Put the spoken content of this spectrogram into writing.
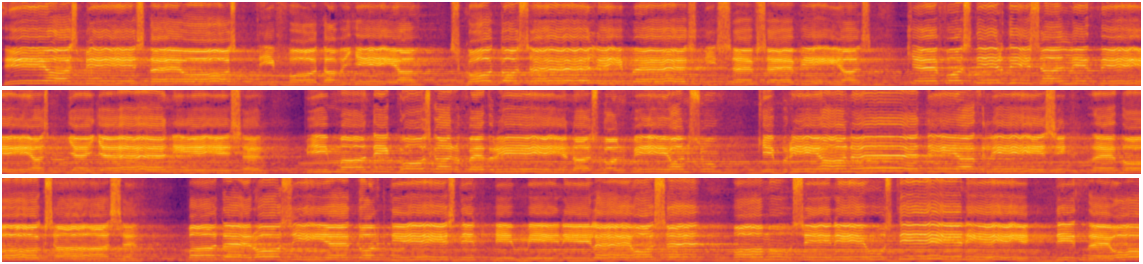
Θείας πίστεως τη φωταυγία σκότωσε λυπές της ευσεβίας και φωστήρ της αληθείας γεγέννησε ποιμαντικός γαρφεδρίνας των βίων σου Κυπρίανε τι αθλήσει δε δόξασε Πατερός ιε τον κτίστην ημίν ηλέωσε ο μουσίνιους τίνη τη Θεό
